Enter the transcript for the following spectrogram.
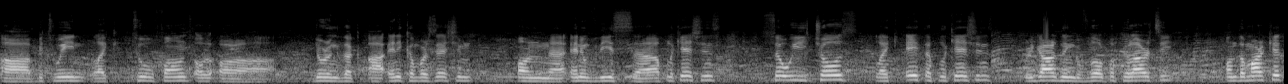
uh, between like two phones or, or uh, during the uh, any conversation on uh, any of these applications. So we chose like eight applications regarding of their popularity on the market.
